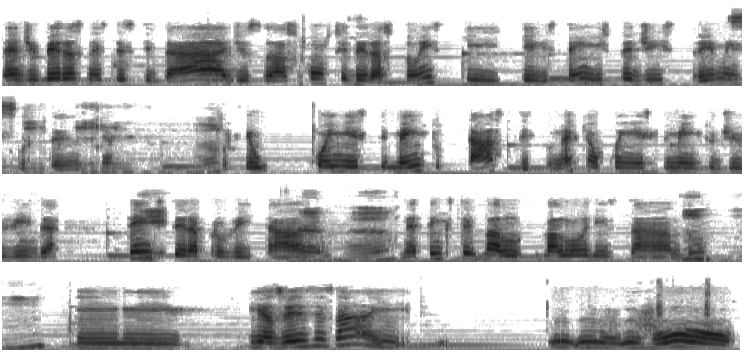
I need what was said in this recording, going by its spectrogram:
né, de ver as necessidades, as considerações que, que eles têm, isso é de extrema importância, uhum. porque o conhecimento tácito, né, que é o conhecimento de vida, tem que ser aproveitado, uhum. né, tem que ser val valorizado. Uhum. E, e às vezes, ai, o, o, o vô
